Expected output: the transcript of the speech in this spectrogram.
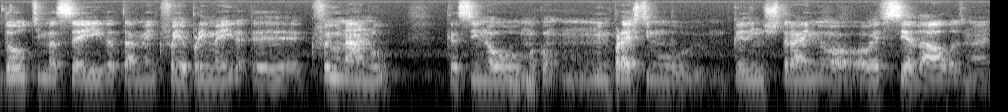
da última saída também, que foi a primeira, eh, que foi o Nanu, que assinou uhum. uma, um empréstimo um bocadinho estranho ao, ao FC Dallas, não é?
